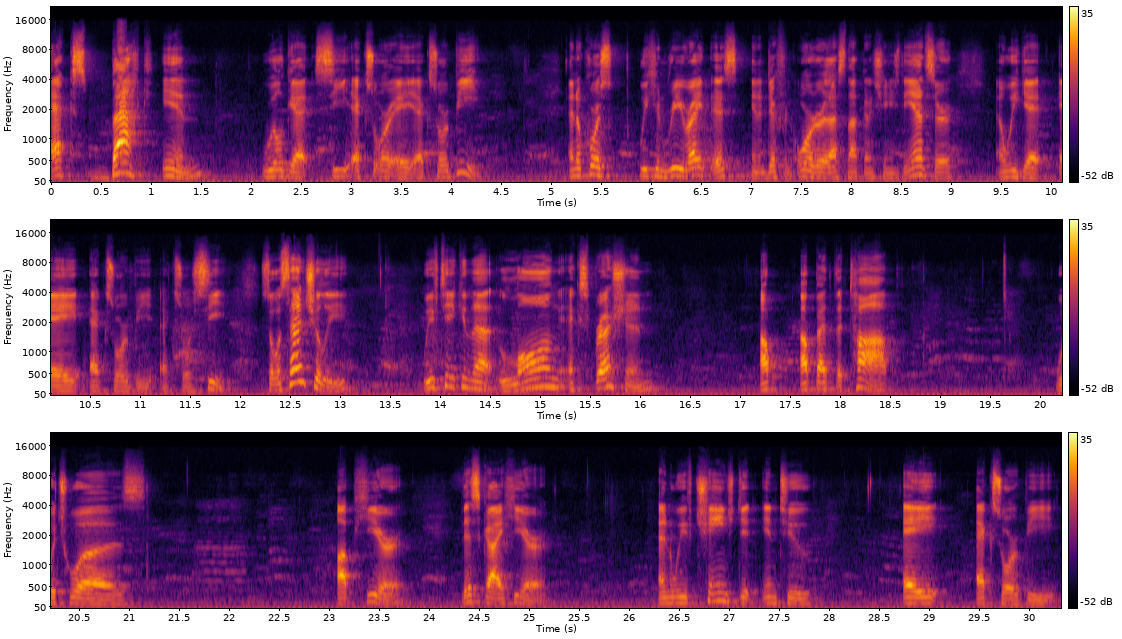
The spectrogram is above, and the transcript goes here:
X back in, we'll get C XOR A XOR B. And of course, we can rewrite this in a different order. That's not going to change the answer. And we get A XOR B XOR C. So essentially, we've taken that long expression up, up at the top, which was up here, this guy here, and we've changed it into A XOR B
